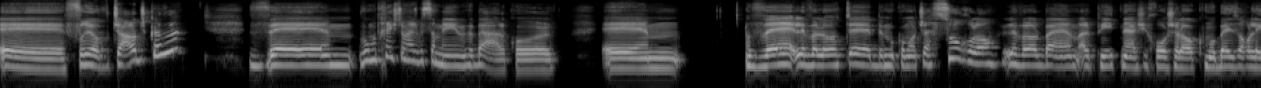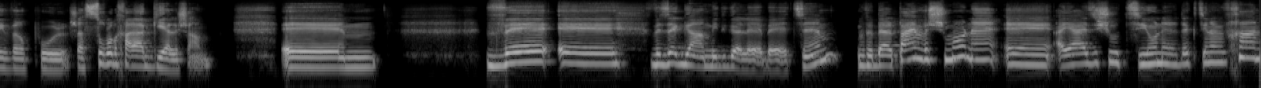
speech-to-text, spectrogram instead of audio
uh, free of charge כזה. והוא מתחיל להשתמש בסמים ובאלכוהול, um, ולבלות uh, במקומות שאסור לו לבלות בהם על פי תנאי השחרור שלו, כמו באזור ליברפול, שאסור לו בכלל להגיע לשם. Um, ו, אה, וזה גם מתגלה בעצם, וב-2008 אה, היה איזשהו ציון על ידי קצין המבחן,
